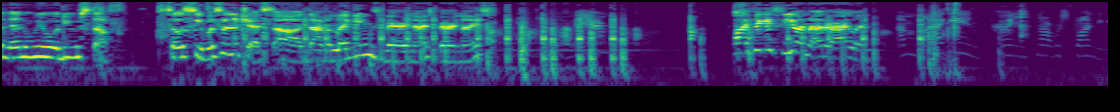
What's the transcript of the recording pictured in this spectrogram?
and then we will do stuff. So let's see, what's in the chest? Uh, diamond leggings, very nice, very nice. Oh Oh, I think I see you on the other island. I'm lagging. I mean, it's not responding.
